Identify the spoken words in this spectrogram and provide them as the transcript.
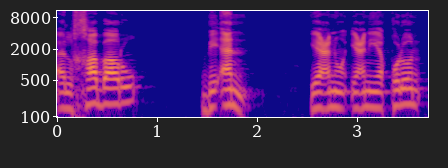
الخبر بأن. يعني يعني يقولون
